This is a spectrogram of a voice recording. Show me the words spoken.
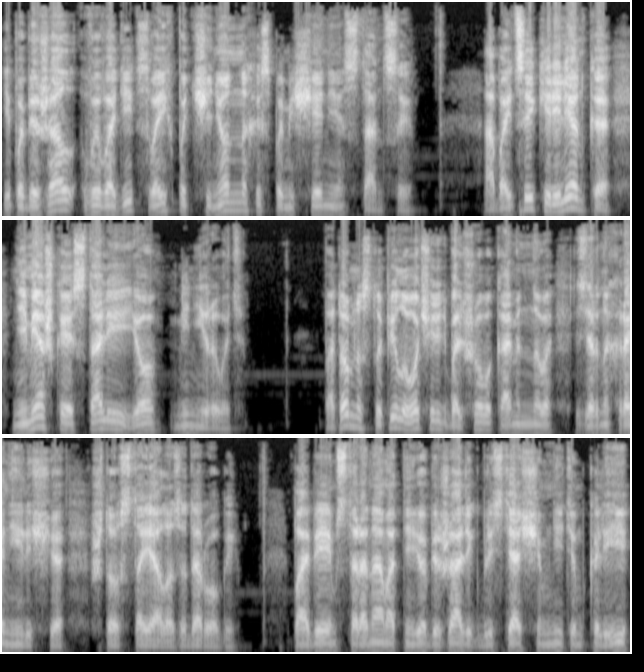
и побежал выводить своих подчиненных из помещения станции. А бойцы Кириленко, не мешкая, стали ее минировать. Потом наступила очередь большого каменного зернохранилища, что стояло за дорогой. По обеим сторонам от нее бежали к блестящим нитям колеи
